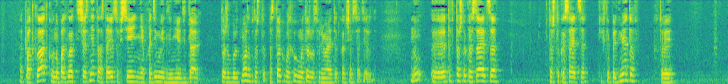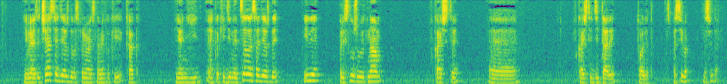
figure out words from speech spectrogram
подкладку, но подкладки сейчас нет, а остаются все необходимые для нее детали. Тоже будет можно, потому что поскольку, поскольку мы тоже воспринимаем это как часть одежды. Ну, э, это то, что касается, то, что касается каких-то предметов, которые являются частью одежды, воспринимаются нами как, как, э, как единое целое с одеждой, или прислуживают нам в качестве, э, в качестве деталей туалета. Спасибо, до свидания.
